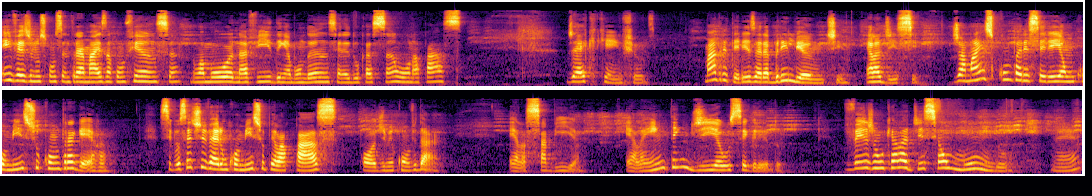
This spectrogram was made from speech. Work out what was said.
em vez de nos concentrar mais na confiança, no amor, na vida, em abundância, na educação ou na paz? Jack Canfield. Madre Teresa era brilhante. Ela disse: "Jamais comparecerei a um comício contra a guerra. Se você tiver um comício pela paz, pode me convidar." Ela sabia, ela entendia o segredo. Vejam o que ela disse ao mundo, né?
